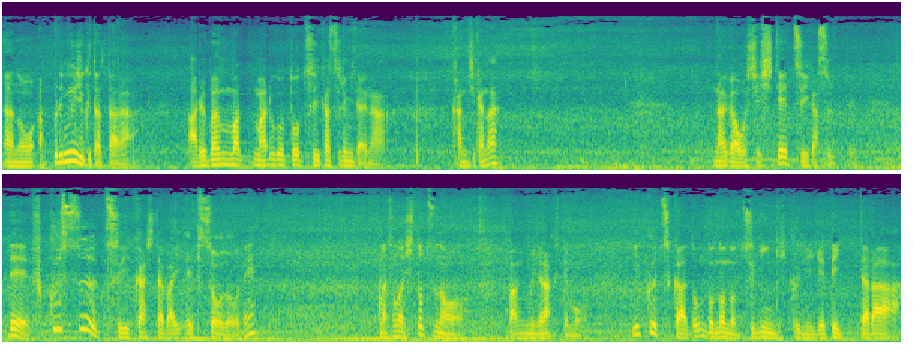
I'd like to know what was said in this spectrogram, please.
あの Apple Music だったらアルバム丸ごと追加するみたいな感じかな。長押しして追加するって。で複数追加した場合エピソードをね、まあ、その1つの番組じゃなくてもいくつかどんどんどんどん次に聞くに入れていったら、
